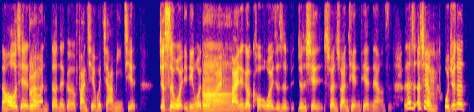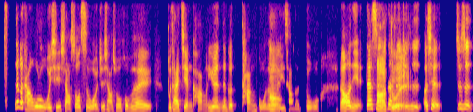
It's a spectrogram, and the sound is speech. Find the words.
然后而且台湾的那个番茄会夹蜜饯，就是我一定会都买、啊、买那个口味，就是就是咸酸酸甜甜那样子。但是而且我觉得那个糖葫芦，我其实小时候吃，我就想说会不会。不太健康，因为那个糖果的非常的多，哦、然后你但是、啊、但是就是而且就是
